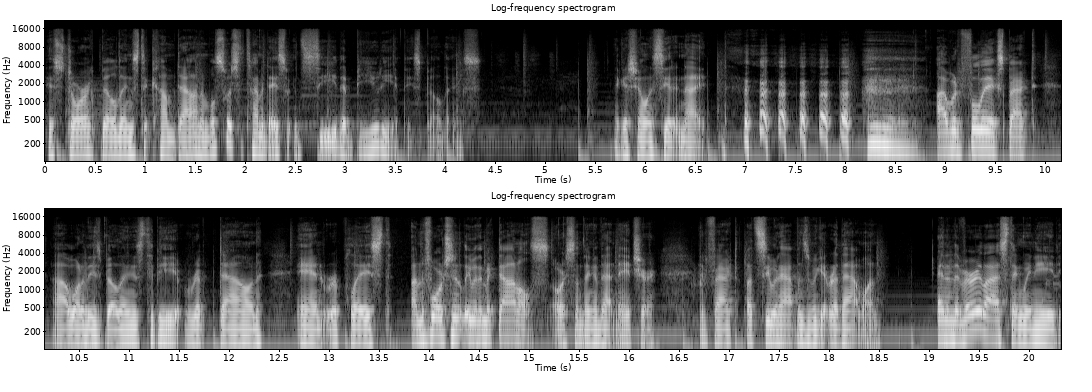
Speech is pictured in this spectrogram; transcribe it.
historic buildings to come down and we'll switch the time of day so we can see the beauty of these buildings. I guess you only see it at night. I would fully expect uh, one of these buildings to be ripped down and replaced, unfortunately, with a McDonald's or something of that nature. In fact, let's see what happens when we get rid of that one. And then the very last thing we need,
